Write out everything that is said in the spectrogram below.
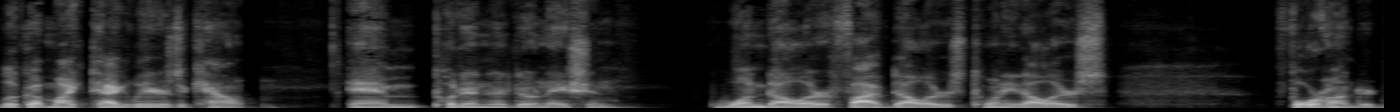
look up Mike Tagliere's account and put in a donation $1, $5, $20, 400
